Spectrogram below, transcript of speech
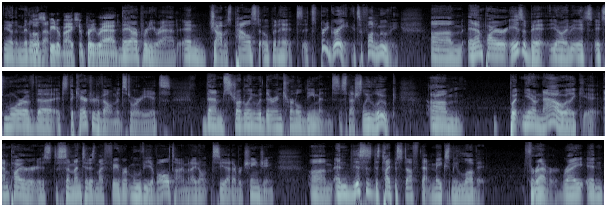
you know, the middle those of that, speeder bikes are pretty rad. They are pretty rad, and Jabba's palace to open it, it's it's pretty great. It's a fun movie. Um, and Empire is a bit, you know, I mean, it's it's more of the it's the character development story. It's them struggling with their internal demons, especially Luke. Um, but you know now, like Empire is cemented as my favorite movie of all time, and I don't see that ever changing. Um, and this is the type of stuff that makes me love it forever, right? And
